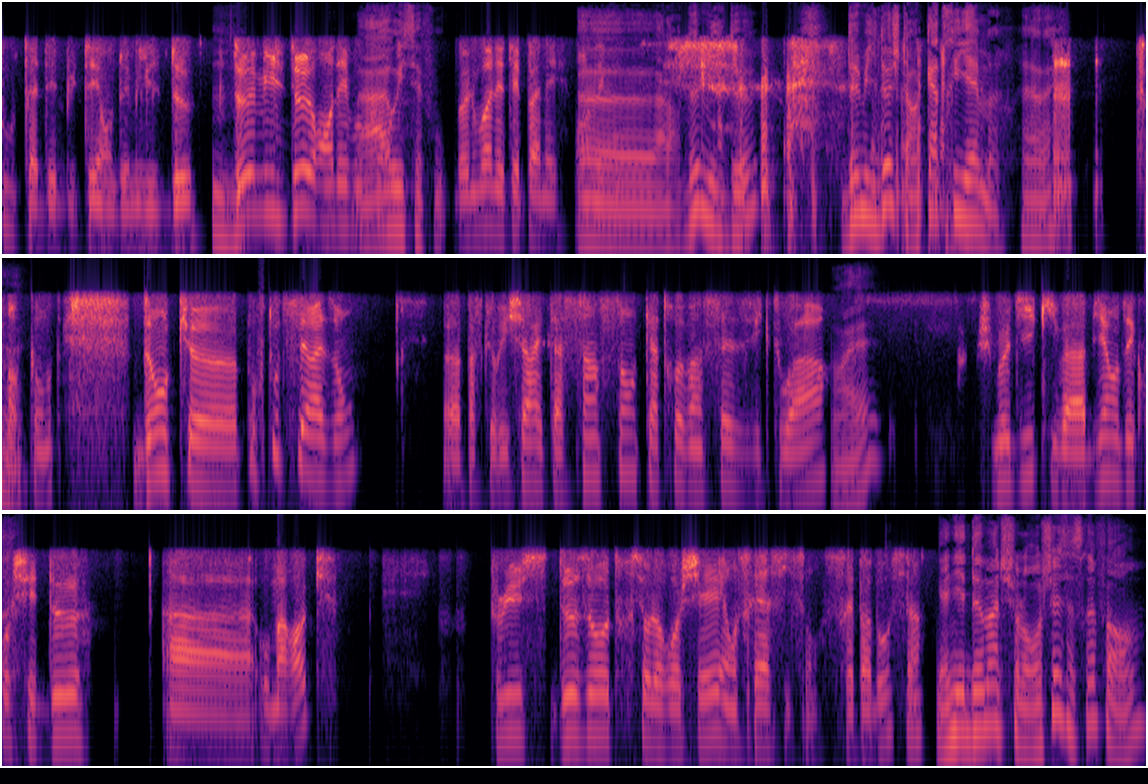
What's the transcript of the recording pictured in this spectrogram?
tout a débuté en 2002. 2002, mhm. rendez-vous Ah oui, c'est fou. Benoît n'était pas né. Euh, alors 2002, 2002, j'étais en quatrième. Ah compte. Donc, euh, pour toutes ces raisons, euh, parce que Richard est à 596 victoires. Ouais. Je me dis qu'il va bien en décrocher deux à- au Maroc, plus deux autres sur le Rocher, et on serait à 600. Ce serait pas beau ça? Gagner deux matchs sur le rocher, ça serait fort. Hein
